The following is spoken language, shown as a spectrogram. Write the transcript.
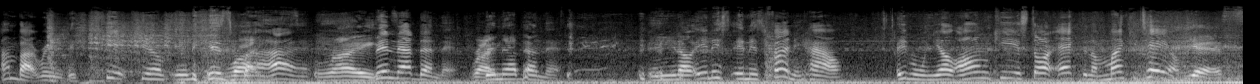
I'm about ready to kick him in his right. behind. Right. Been there, done that. Right. Been that, done that. and you know, and it's and it's funny how even when your own kids start acting a monkey tail. Yes.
